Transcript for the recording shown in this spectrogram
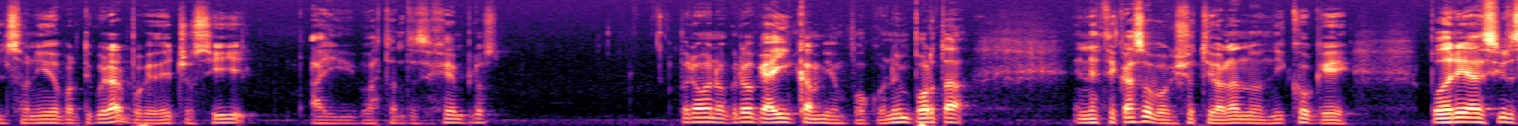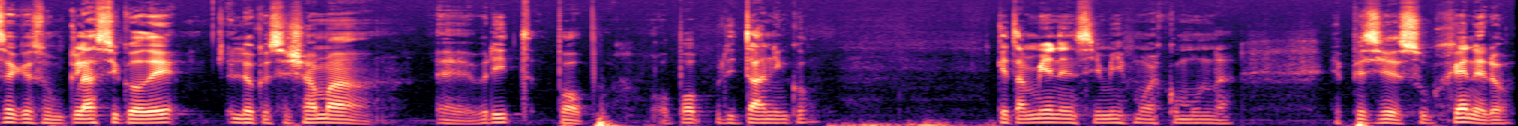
el sonido particular, porque de hecho sí hay bastantes ejemplos. Pero bueno, creo que ahí cambia un poco. No importa en este caso, porque yo estoy hablando de un disco que podría decirse que es un clásico de lo que se llama eh, Brit Pop o pop británico, que también en sí mismo es como una especie de subgénero,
